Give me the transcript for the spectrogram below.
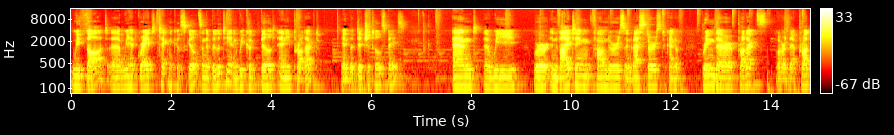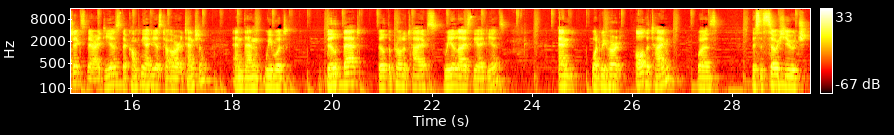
we thought uh, we had great technical skills and ability, and we could build any product in the digital space. And uh, we were inviting founders, investors to kind of bring their products or their projects, their ideas, their company ideas to our attention. And then we would build that, build the prototypes, realize the ideas. And what we heard all the time was this is so huge,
